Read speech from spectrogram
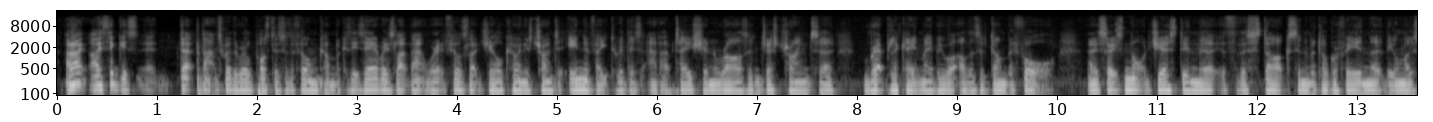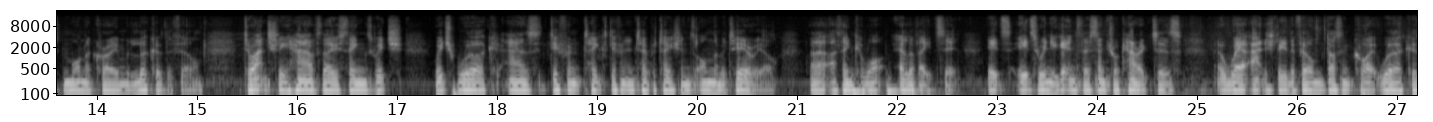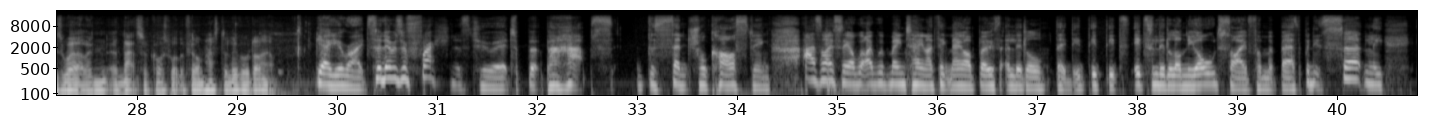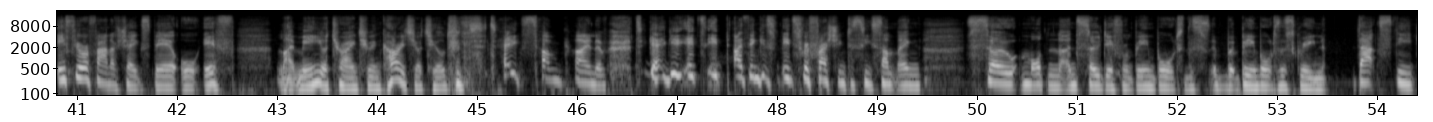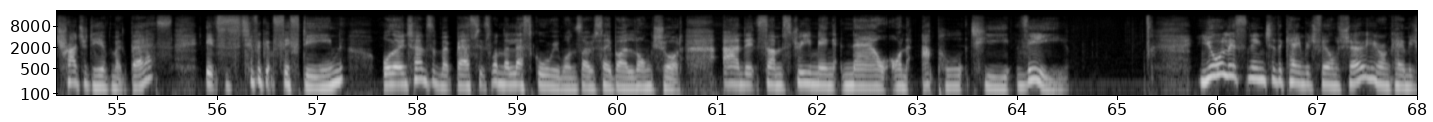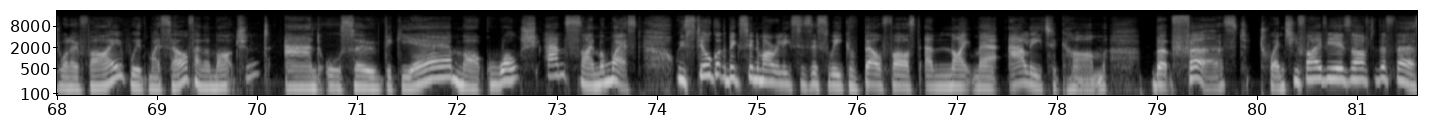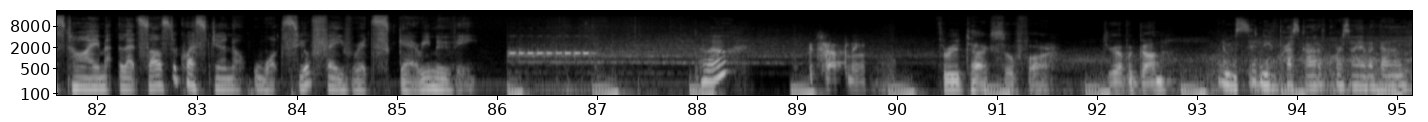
And I, I think it's uh, that that's where the real positives of the film come because it's areas like that where it feels like Joel Coen is trying to innovate with this adaptation rather than just trying to replicate maybe what others have done before. And so it's not just in the the stark cinematography and the, the almost monochrome look of the film. To actually have those things which which work as different takes different interpretations on the material, uh, I think are what elevates it. It's it's when you get into those central characters uh, where actually the film doesn't quite work as well, and, and that's of course what the film has to live or die on. Yeah, you're right. So there was a freshness to it, but perhaps the central casting, as I say, I, w- I would maintain. I think they are both a little. It, it, it's it's a little on the old side for Macbeth, but it's certainly if you're a fan of Shakespeare, or if, like me, you're trying to encourage your children to take some kind of to get. It's it. I think it's it's refreshing to see something so modern and so different being brought to the being brought to the screen that's the tragedy of Macbeth. It's a certificate 15, although in terms of Macbeth, it's one of the less gory ones, I would say, by a long shot. And it's um, streaming now on Apple TV. You're listening to the Cambridge Film Show here on Cambridge 105 with myself, Emma Marchant, and also Vicky Eyre, Mark Walsh, and Simon West. We've still got the big cinema releases this week of Belfast and Nightmare Alley to come. But first, 25 years after the first time, let's ask the question what's your favourite scary movie? Hello? It's happening. Three attacks so far. Do you have a gun? I'm Sidney Prescott. Of course, I have a gun.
